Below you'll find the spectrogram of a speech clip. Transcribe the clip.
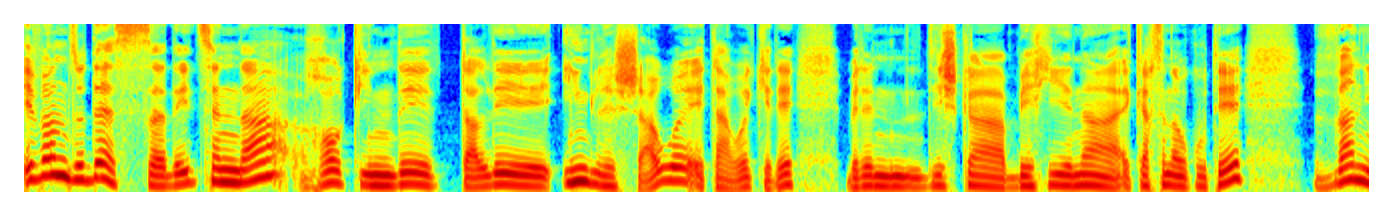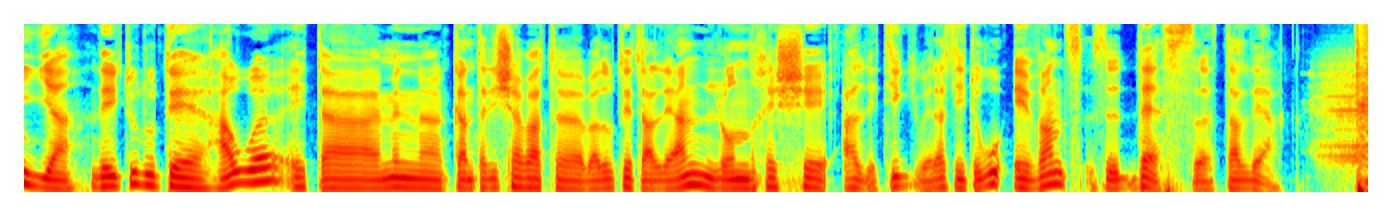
Evan the Death deitzen da rock inde talde ingles hau eta hauek ere beren diska berriena ekartzen daukute Vanilla deitu dute hau eta hemen kantarisa bat badute taldean Londrese aldetik beraz ditugu Evan the Death taldeak. Yeah.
